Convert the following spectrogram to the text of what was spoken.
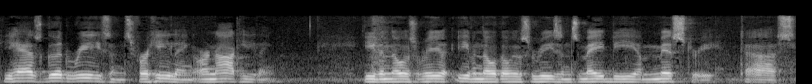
He has good reasons for healing or not healing, even, those re- even though those reasons may be a mystery to us.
